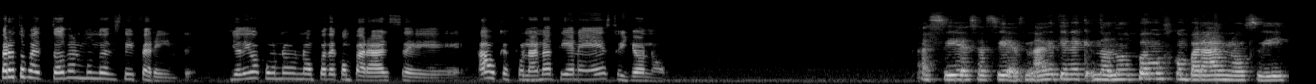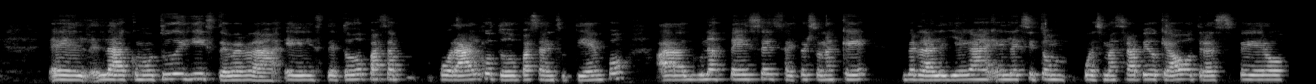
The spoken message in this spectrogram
Pero todo el mundo es diferente. Yo digo que uno no puede compararse, ah, fulana tiene esto y yo no. Así es, así es. Nadie tiene que, no, no podemos compararnos y la, como tú dijiste, ¿verdad? Este, todo pasa por algo, todo pasa en su tiempo. Algunas veces hay personas que, ¿verdad? Le llega el éxito pues más rápido que a otras, pero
